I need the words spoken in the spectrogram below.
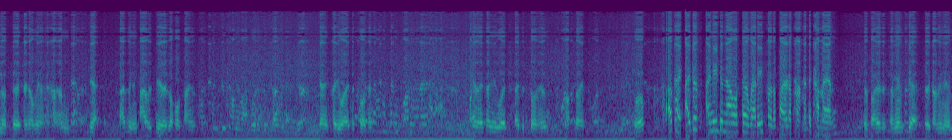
No, sir, or no, ma'am. Um, yes, I've been, I was here the whole time. Can I tell you what I just told him? Can I tell you what I just told him? Oh, sorry. Hello? Okay, I just, I need to know if they're ready for the fire department to come in. The fire, I yes, they're coming in.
